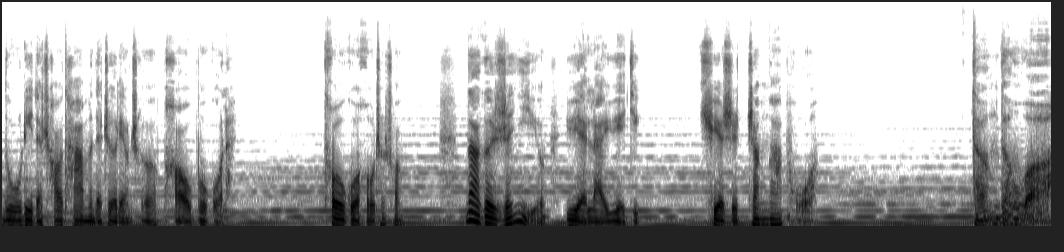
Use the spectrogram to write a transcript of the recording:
努力的朝他们的这辆车跑步过来。透过后车窗，那个人影越来越近，却是张阿婆。等等我，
